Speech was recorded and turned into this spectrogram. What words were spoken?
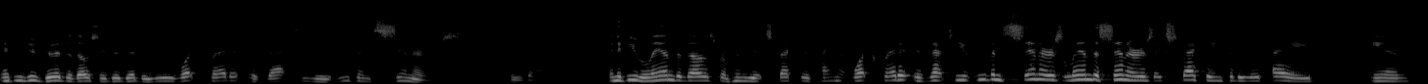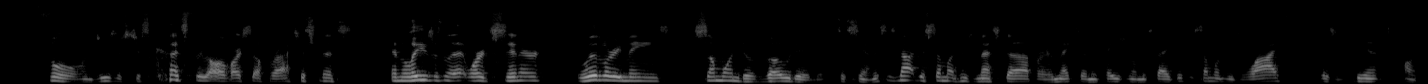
And if you do good to those who do good to you, what credit is that to you? Even sinners do that. And if you lend to those from whom you expect repayment, what credit is that to you? Even sinners lend to sinners expecting to be repaid in full. And Jesus just cuts through all of our self righteousness and leaves us that word sinner literally means someone devoted to sin. This is not just someone who's messed up or who makes an occasional mistake. This is someone whose life is bent on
